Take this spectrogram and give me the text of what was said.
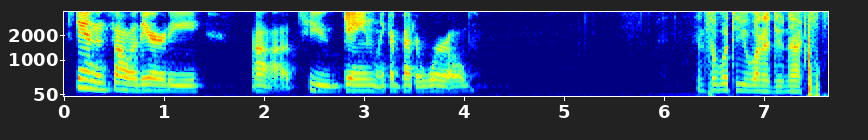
stand in solidarity uh, to gain like a better world. And so, what do you want to do next?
